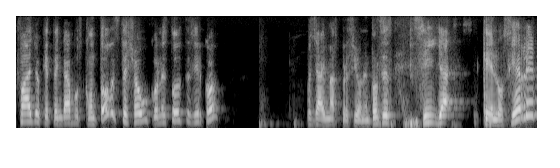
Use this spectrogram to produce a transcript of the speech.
fallo que tengamos con todo este show, con todo este circo, pues ya hay más presión. Entonces, sí, ya que lo cierren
